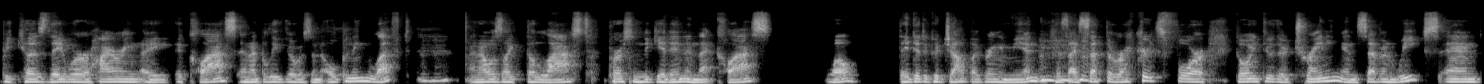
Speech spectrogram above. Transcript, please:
because they were hiring a, a class and i believe there was an opening left. Mm-hmm. and i was like the last person to get in in that class. Well they did a good job by bringing me in because i set the records for going through their training in seven weeks and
